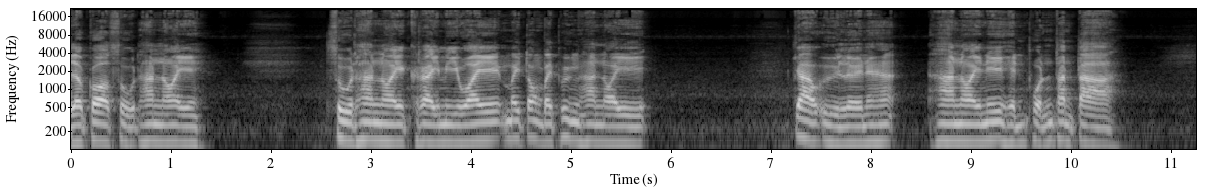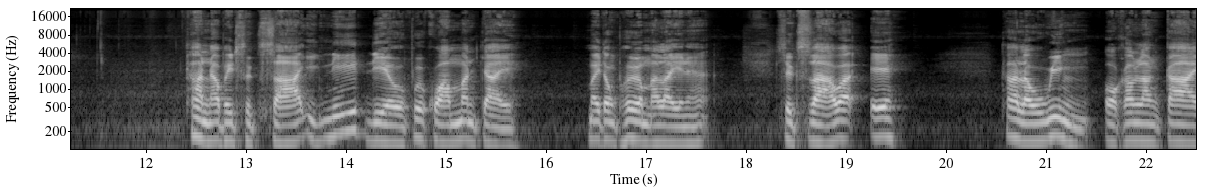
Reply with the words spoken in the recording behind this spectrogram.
แล้วก็สูตรฮานอย สูตรฮานอยใครมีไว้ ไม่ต้องไปพึ่งฮานอย เจ้าอื่นเลยนะฮะฮานอยนี้เห็นผลทันตา ท่านเอาไปศึกษาอีกนิดเดียวเพื่อความมั่นใจ ไม่ต้องเพิ่มอะไรนะฮะ ศึกษาว่า เอ๊ะ ถ้าเราวิ่งออกกำลังกาย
